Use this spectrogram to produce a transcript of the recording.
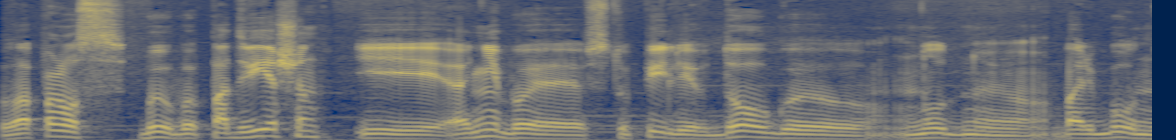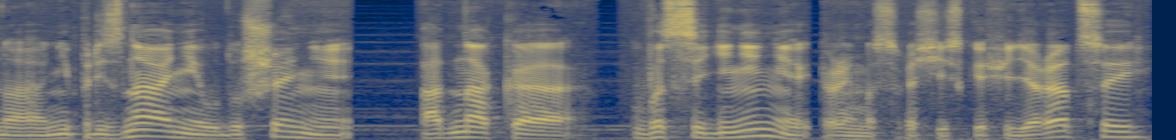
Вопрос был бы подвешен, и они бы вступили в долгую, нудную борьбу на непризнание, удушение. Однако воссоединение Крыма с Российской Федерацией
